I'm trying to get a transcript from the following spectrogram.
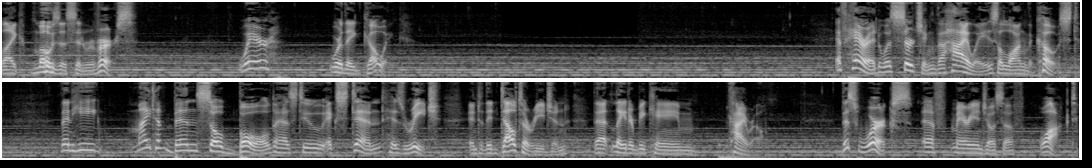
like Moses in reverse. Where were they going? If Herod was searching the highways along the coast, then he might have been so bold as to extend his reach into the Delta region that later became Cairo. This works if Mary and Joseph walked.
